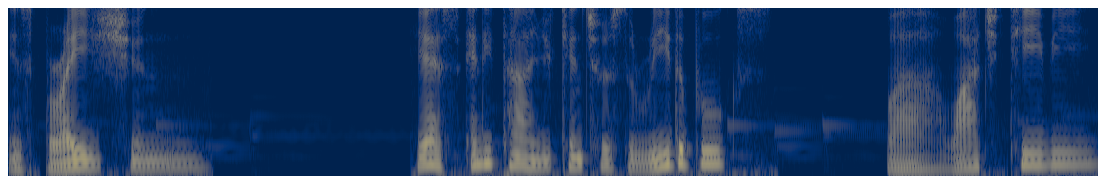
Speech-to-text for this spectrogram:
inspiration. Yes, anytime you can choose to read books or watch TV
